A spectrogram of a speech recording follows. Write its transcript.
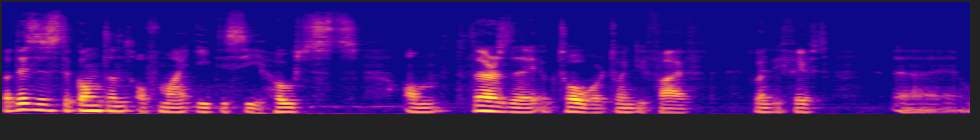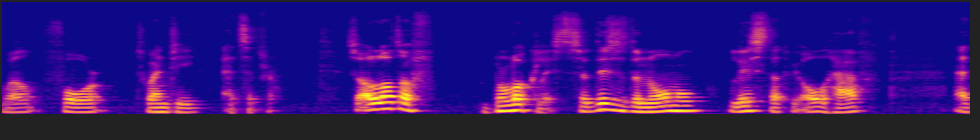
But this is the content of my etc hosts on Thursday, October 25th, 25th, uh, well, 4, 20, etc. So a lot of block lists. So this is the normal list that we all have a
